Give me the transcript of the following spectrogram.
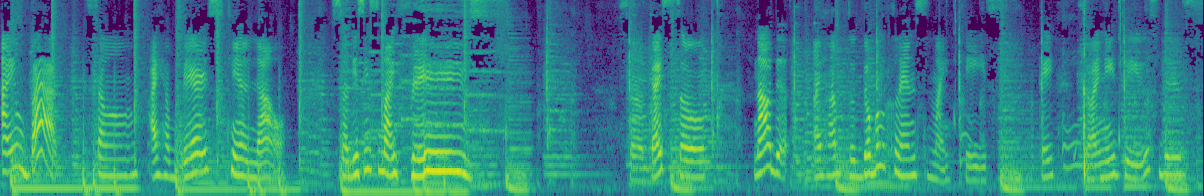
I am back! So, I have bare skin now. So, this is my face! So, guys, so, now the I have to double cleanse my face. Okay, so I need to use this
